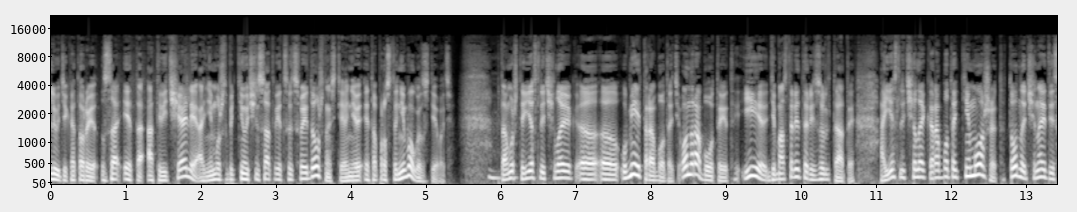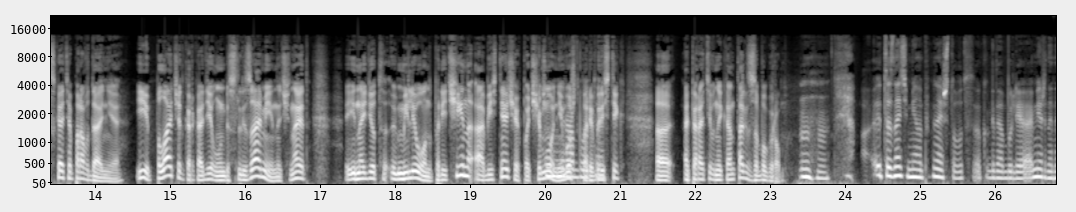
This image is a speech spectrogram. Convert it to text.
люди, которые за это отвечали, они, может быть, не очень соответствуют своей должности, они это просто не могут сделать. Mm-hmm. Потому что если человек э, э, умеет работать, он работает и демонстрирует результаты. А если человек работать не может, то начинает искать оправдания и плачет крокодилами без слезами и начинает и найдет миллион причин, объясняющих, почему он не, не может работает. приобрести э, оперативный контакт за бугром. Угу. Это, знаете, мне напоминает, что вот когда были мирные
